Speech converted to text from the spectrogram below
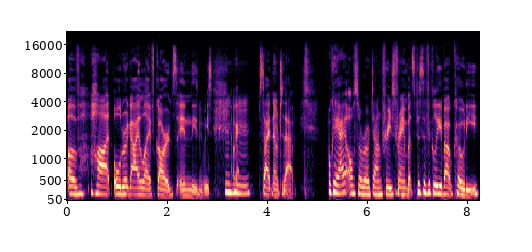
of hot older guy lifeguards in these movies. Mm-hmm. Okay, side note to that. Okay, I also wrote down freeze frame, but specifically about Cody.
